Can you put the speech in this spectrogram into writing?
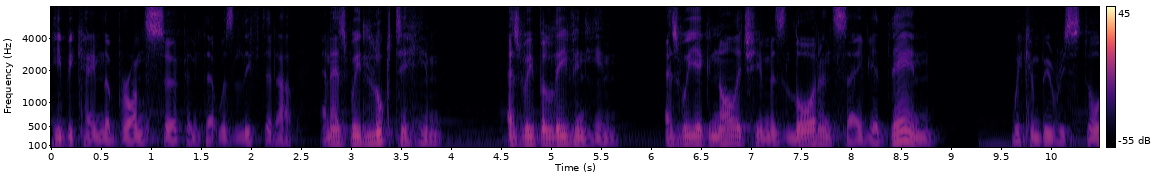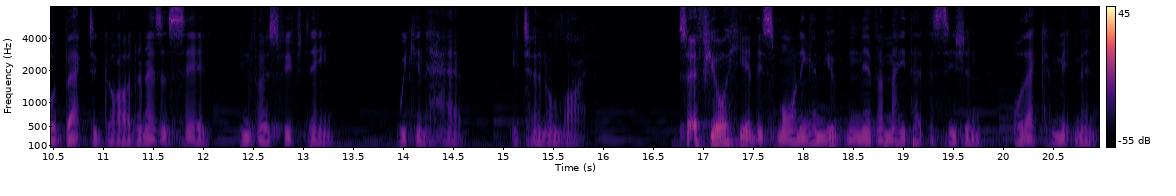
He became the bronze serpent that was lifted up. And as we look to him, as we believe in him, as we acknowledge Him as Lord and Savior, then we can be restored back to God. And as it said in verse 15, we can have eternal life. So if you're here this morning and you've never made that decision or that commitment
